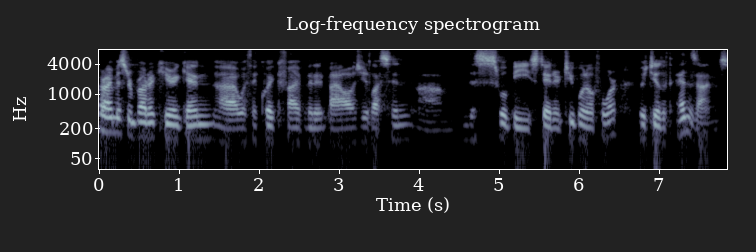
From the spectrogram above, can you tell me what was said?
All right, Mr. Broderick here again uh, with a quick five-minute biology lesson. Um, this will be standard 2.04, which deals with enzymes.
